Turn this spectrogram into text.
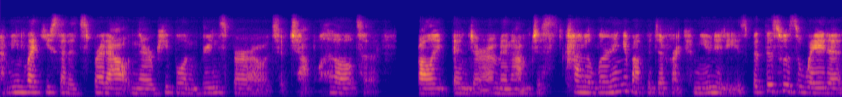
I mean, like you said, it's spread out, and there are people in Greensboro to Chapel Hill to Raleigh and Durham, and I'm just kind of learning about the different communities. But this was a way to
